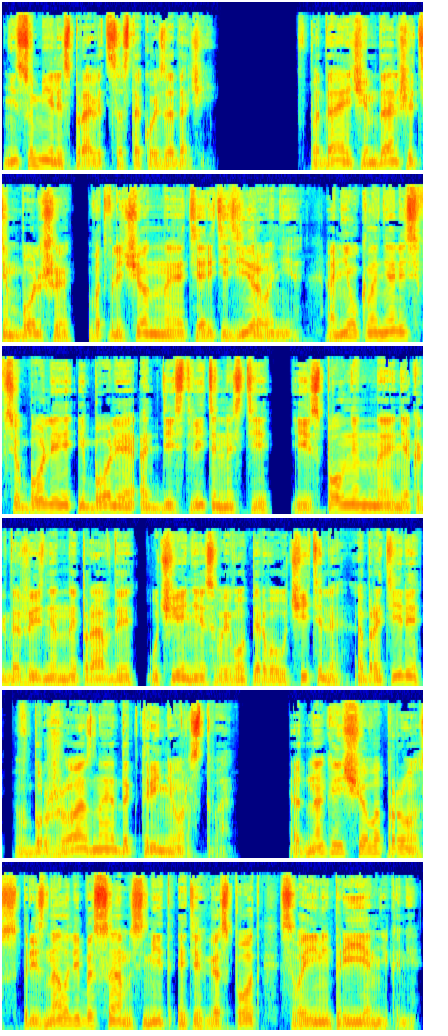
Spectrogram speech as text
не сумели справиться с такой задачей. Впадая чем дальше, тем больше в отвлеченное теоретизирование, они уклонялись все более и более от действительности и исполненное некогда жизненной правды учение своего первоучителя обратили в буржуазное доктринерство. Однако еще вопрос, признал ли бы сам Смит этих господ своими преемниками.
